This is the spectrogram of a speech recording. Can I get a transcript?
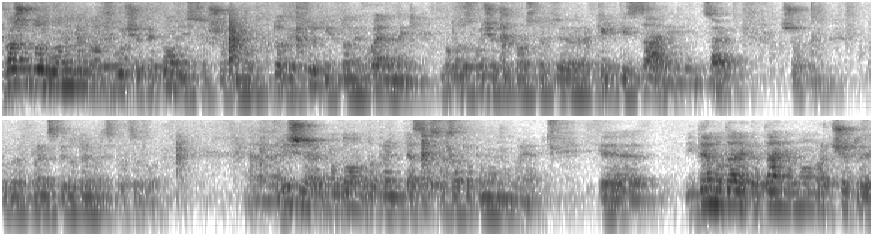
З вашого дозволу не буду озвучувати повністю, що от хто відсутній, хто не введений. Буду озвучувати просто цю кількість за і це, щоб в принципі дотримуватись процедури. Е, Рішення рекомендовано до прийняття сесії в запропонованому варіанті. Е, Йдемо далі. Питання номер 4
